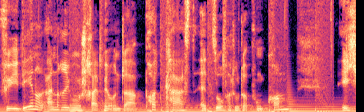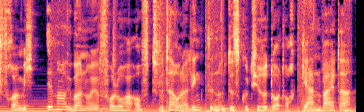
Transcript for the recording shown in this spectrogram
Für Ideen und Anregungen schreibt mir unter podcast.sofatutor.com. Ich freue mich immer über neue Follower auf Twitter oder LinkedIn und diskutiere dort auch gern weiter.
